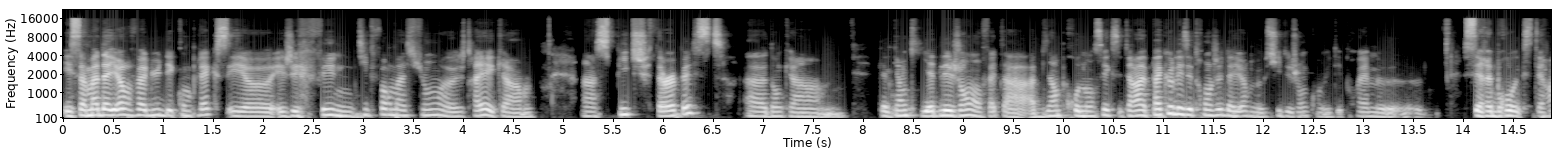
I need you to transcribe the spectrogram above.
Et ça m'a d'ailleurs valu des complexes et, euh, et j'ai fait une petite formation. j'ai travaillé avec un, un speech therapist euh, donc quelqu'un qui aide les gens en fait à, bien prononcer, etc. pas que les étrangers d'ailleurs, mais aussi des gens qui ont eu des problèmes euh, cérébraux, etc.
